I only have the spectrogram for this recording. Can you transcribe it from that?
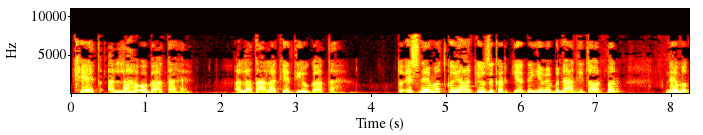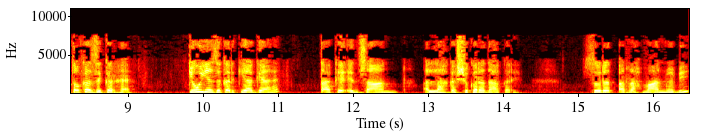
کھیت اللہ اگاتا ہے، اللہ تعالی کھیتی اگاتا ہے۔ تو اس نعمت کو یہاں کیوں ذکر کیا گیا؟ یہ بھی بنیادی طور پر نعمتوں کا ذکر ہے۔ کیوں یہ ذکر کیا گیا ہے؟ تاکہ انسان اللہ کا شکر ادا کرے۔ سورت اور رحمان میں بھی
